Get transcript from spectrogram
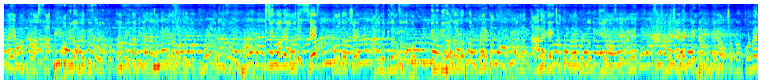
রাস্তায় একমাত্র রাস্তা অবিলম্বে ব্রিজ তৈরি করতে হবে। এই দাবিতে আমরা যতক্ষণ না পর্যন্ত নিশ্চিতভাবে আমাদের শেষ পথ হচ্ছে আগামী বিধানসভা ভোট। কিন্তু বিধানসভা ভোট তো পরের কথা। আমরা তার আগেই যতক্ষণ না পর্যন্ত ডিএম আসবে এখানে, ক্ষমা চাইবেন, টেন্ডার প্রক্রিয়া অংশগ্রহণ করবেন,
